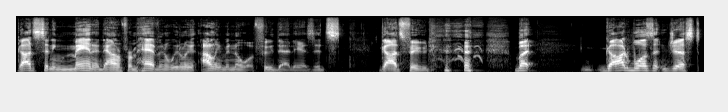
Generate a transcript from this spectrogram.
God's sending manna down from heaven. We don't. I don't even know what food that is. It's God's food, but God wasn't just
